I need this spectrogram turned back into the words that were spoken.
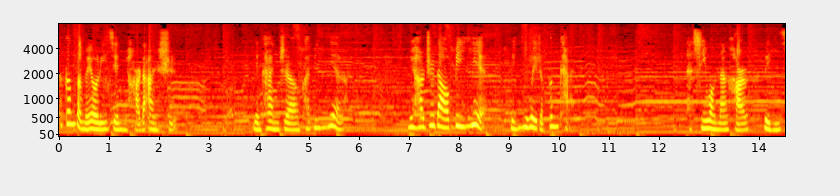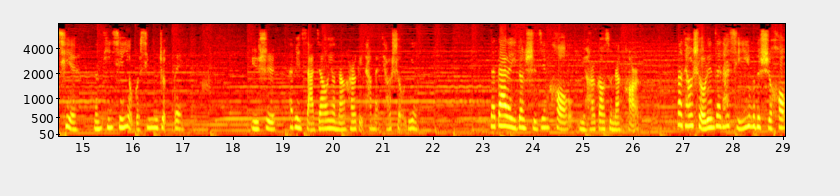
他根本没有理解女孩的暗示。眼看着快毕业了。女孩知道毕业便意味着分开，她希望男孩对一切能提前有个心理准备。于是她便撒娇要男孩给她买条手链。在待了一段时间后，女孩告诉男孩，那条手链在她洗衣服的时候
